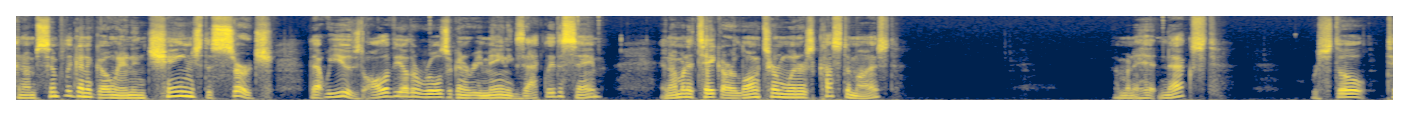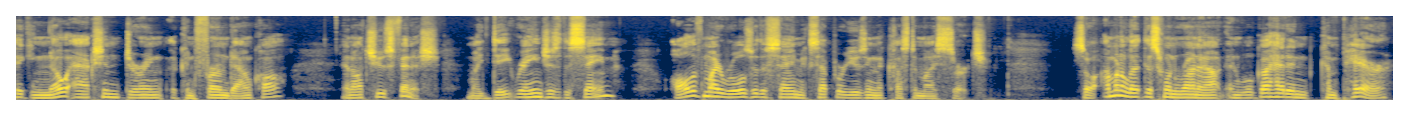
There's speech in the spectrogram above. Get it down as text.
and I'm simply going to go in and change the search that we used. All of the other rules are going to remain exactly the same. And I'm going to take our long-term winners customized. I'm going to hit next. We're still taking no action during the confirm down call. And I'll choose finish. My date range is the same. All of my rules are the same except we're using the customized search. So I'm going to let this one run out and we'll go ahead and compare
